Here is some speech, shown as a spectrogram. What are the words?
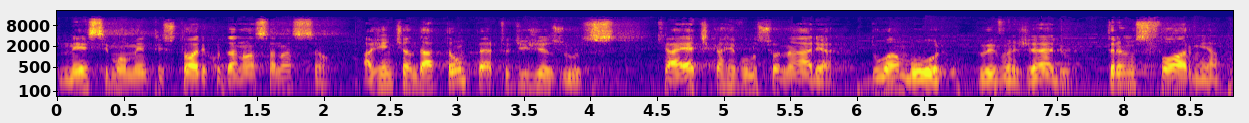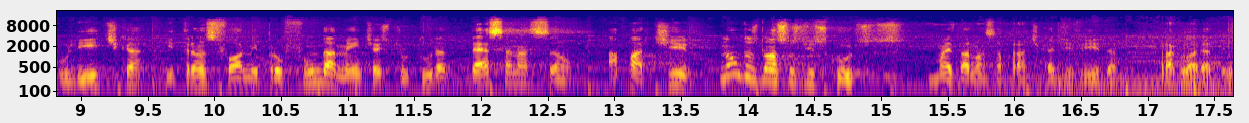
nesse momento histórico da nossa nação, a gente andar tão perto de Jesus, que a ética revolucionária do amor, do evangelho, transforme a política e transforme profundamente a estrutura dessa nação, a partir não dos nossos discursos, mas da nossa prática de vida, para a glória dele.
